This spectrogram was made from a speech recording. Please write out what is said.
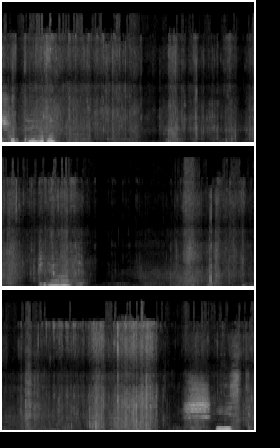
Чотири. П'ять. Шість.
